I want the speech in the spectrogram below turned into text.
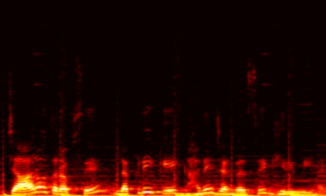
चारों तरफ़ से लकड़ी के घने जंगल से घिरी हुई है।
